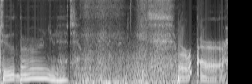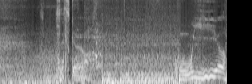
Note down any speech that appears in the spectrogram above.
to the burn unit. Ripper. Let's go. Yeah.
